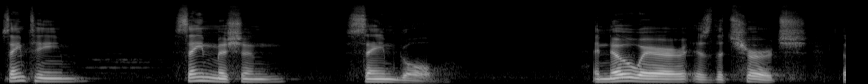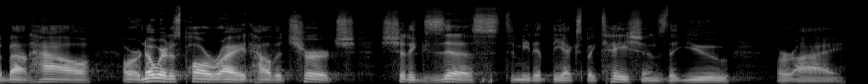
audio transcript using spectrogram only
Same team, same mission, same goal. And nowhere is the church about how, or nowhere does Paul write how the church should exist to meet the expectations that you or I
